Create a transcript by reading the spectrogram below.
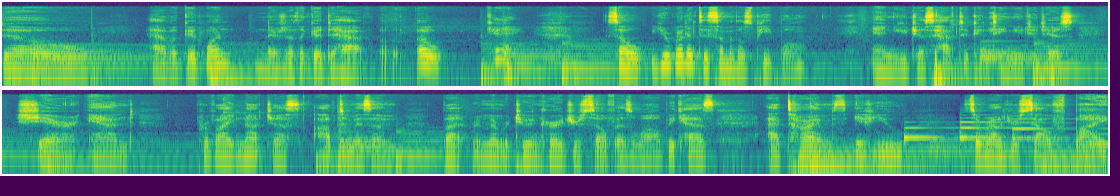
have a good one. There's nothing good to have. I'm like, okay. So you run into some of those people, and you just have to continue to just share and provide not just optimism, but remember to encourage yourself as well because at times, if you surround yourself by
